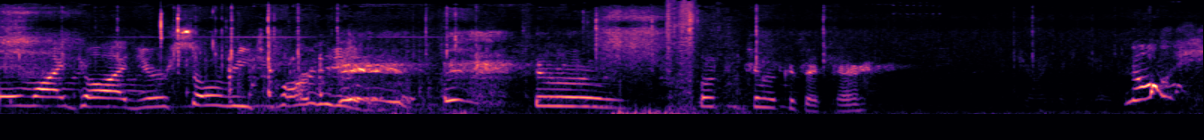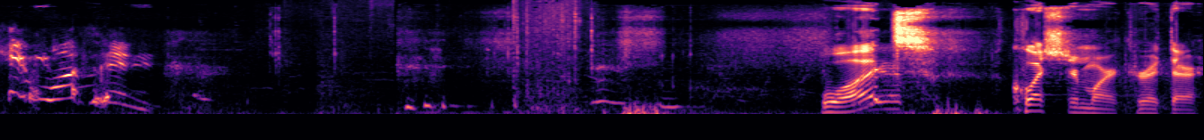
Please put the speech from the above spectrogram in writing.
Oh my god, you're so retarded! What's the joke is right there? No, he wasn't! What? Question mark right there.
